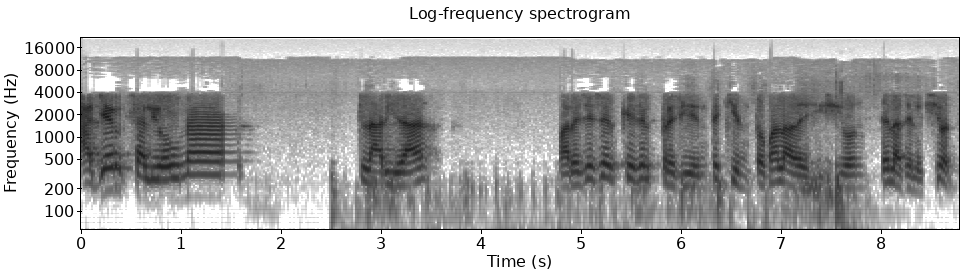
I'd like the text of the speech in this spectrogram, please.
ayer salió una claridad, parece ser que es el presidente quien toma la decisión de las elecciones,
